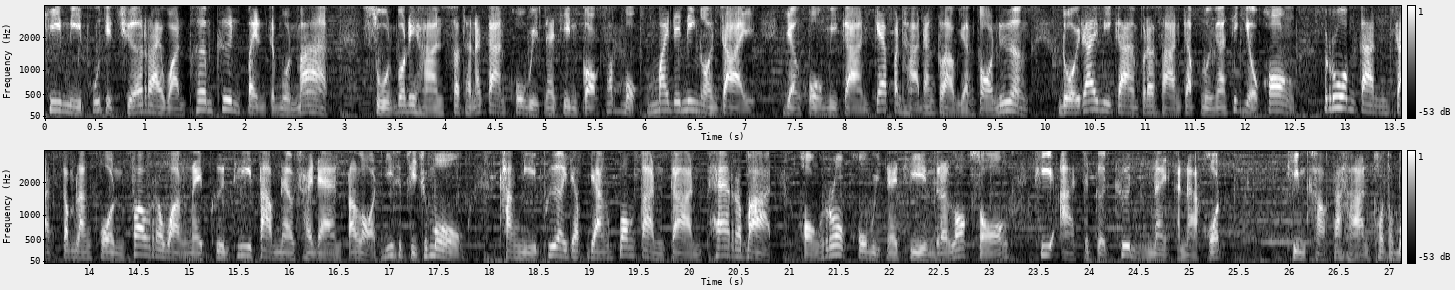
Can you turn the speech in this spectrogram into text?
ที่มีผู้ติดเชื้อรายวันเพิ่มขึ้นเป็นจำนวนมาก ศูนย์บริหารสถานการณ์โควิด -19 กองทัพบบกไม่ได้นิ่งนอนใจ ยังคงมีการแก้ปัญหาดังกล่าวอย่างต่อเนื่อง โดยได้มีการประสานกับหน่วยงานที่เกี่ยวข้อง ร่วมกันจัดกำลังพลเฝ้าระวังในพื้นที่ตามแนวชายแดนตลอด 24 ชั่วโมง ทางนี้เพื่อยับยั้งป้องกันการแพร่ระบาดของโรคโควิด -19 ระลอก 2 ที่อาจจะเกิดขึ้นในอนาคต ทีมข่าวทหารททบ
